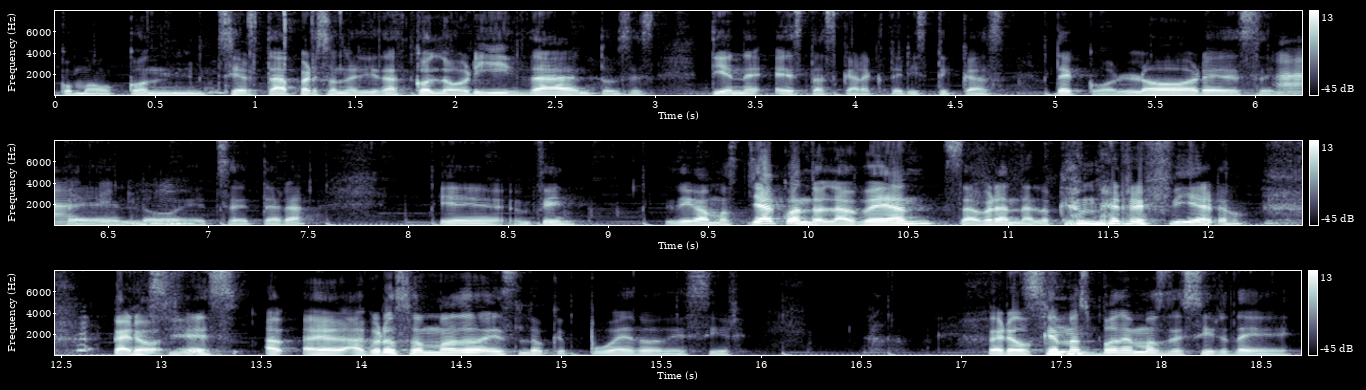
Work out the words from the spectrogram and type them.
como con cierta personalidad colorida, entonces tiene estas características de colores, el Ah, pelo, Ujú. etcétera. Eh, en fin, digamos, ya cuando la vean sabrán a lo que me refiero, pero es a, a- a grosso modo es lo que puedo decir. Pero, ¿qué Sí. más podemos decir de,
